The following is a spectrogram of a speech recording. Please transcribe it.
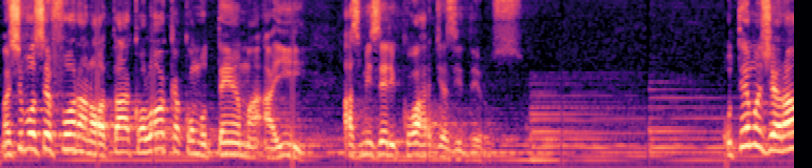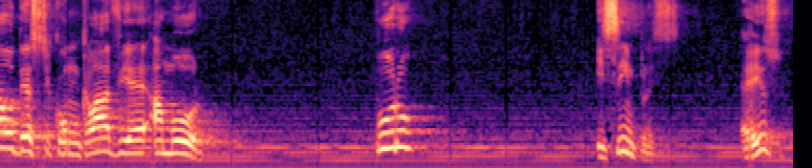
Mas se você for anotar, coloca como tema aí as misericórdias de Deus. O tema geral deste conclave é amor, puro e simples. É isso?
